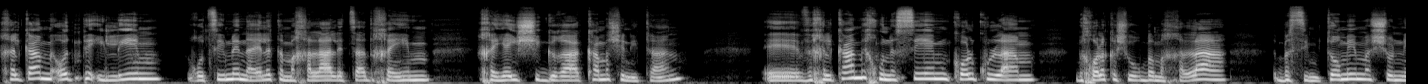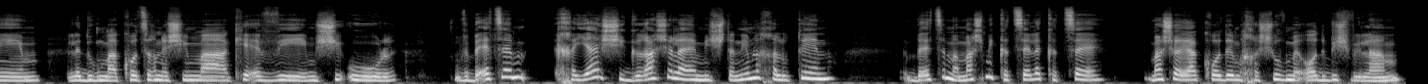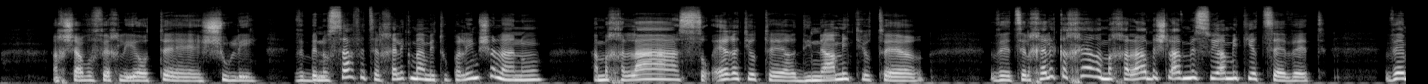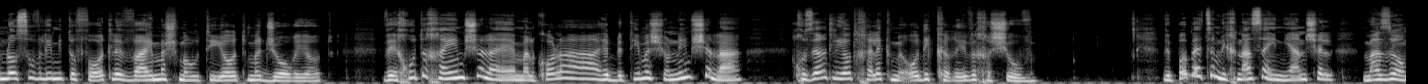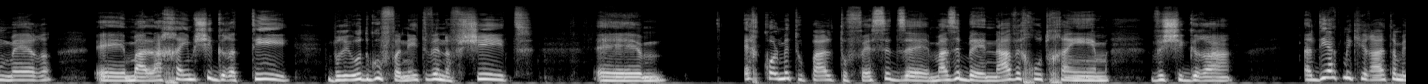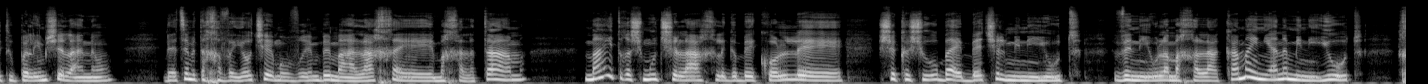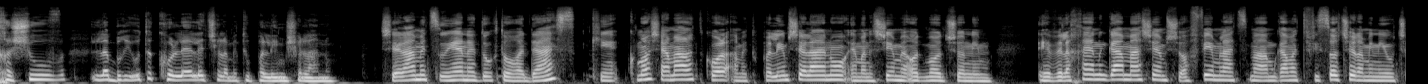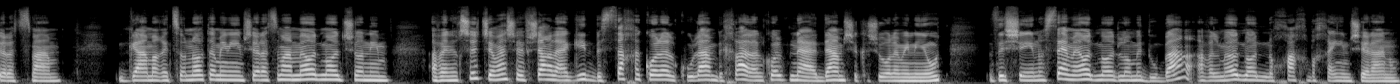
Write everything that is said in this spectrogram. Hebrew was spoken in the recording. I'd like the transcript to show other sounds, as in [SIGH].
חלקם מאוד פעילים, רוצים לנהל את המחלה לצד חיים, חיי שגרה כמה שניתן, אה, וחלקם מכונסים כל כולם בכל הקשור במחלה, בסימפטומים השונים, לדוגמה קוצר נשימה, כאבים, שיעול, ובעצם חיי השגרה שלהם משתנים לחלוטין, בעצם ממש מקצה לקצה, מה שהיה קודם חשוב מאוד בשבילם, עכשיו הופך להיות uh, שולי. ובנוסף, אצל חלק מהמטופלים שלנו, המחלה סוערת יותר, דינמית יותר, ואצל חלק אחר המחלה בשלב מסוים מתייצבת, והם לא סובלים מתופעות לוואי משמעותיות מג'וריות, ואיכות החיים שלהם, על כל ההיבטים השונים שלה, חוזרת להיות חלק מאוד עיקרי וחשוב. ופה בעצם נכנס העניין של מה זה אומר אה, מהלך חיים שגרתי, בריאות גופנית ונפשית, אה, איך כל מטופל תופס את זה, מה זה בעיניו איכות חיים ושגרה. עדי, את מכירה את המטופלים שלנו, בעצם את החוויות שהם עוברים במהלך אה, מחלתם. מה ההתרשמות שלך לגבי כל אה, שקשור בהיבט של מיניות וניהול המחלה? כמה עניין המיניות חשוב לבריאות הכוללת של המטופלים שלנו? שאלה מצוינת, דוקטור הדס, כי כמו שאמרת, כל המטופלים שלנו הם אנשים מאוד מאוד שונים. אה, ולכן גם מה שהם שואפים לעצמם, גם התפיסות של המיניות של עצמם, גם הרצונות המיניים של עצמם מאוד מאוד שונים. אבל אני חושבת שמה שאפשר להגיד בסך הכל על כולם, בכלל, על כל בני האדם שקשור למיניות, זה שהיא נושא מאוד מאוד לא מדובר, אבל מאוד מאוד נוכח בחיים שלנו.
